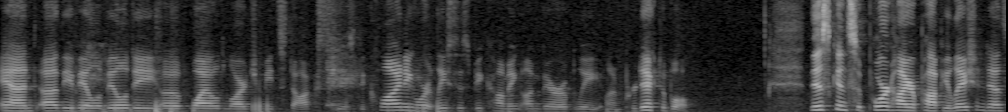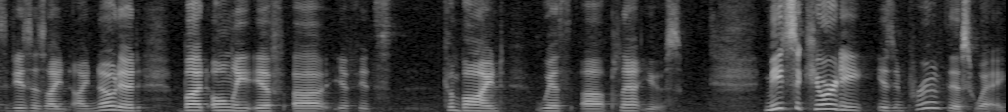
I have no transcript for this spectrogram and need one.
and uh, the availability of wild large meat stocks is declining or at least is becoming unbearably unpredictable. This can support higher population densities, as I, I noted, but only if, uh, if it's combined with uh, plant use. Meat security is improved this way,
